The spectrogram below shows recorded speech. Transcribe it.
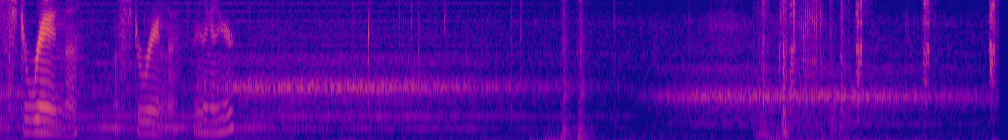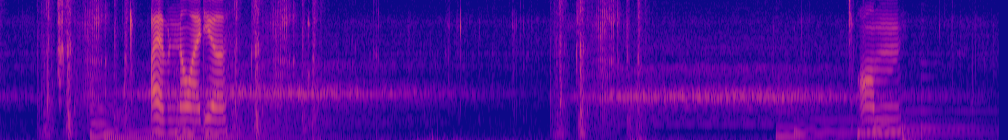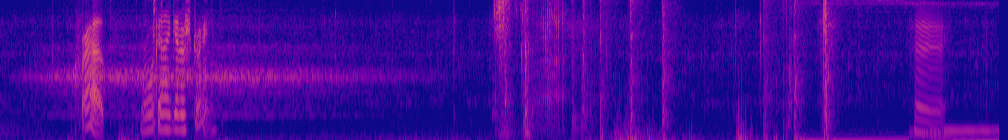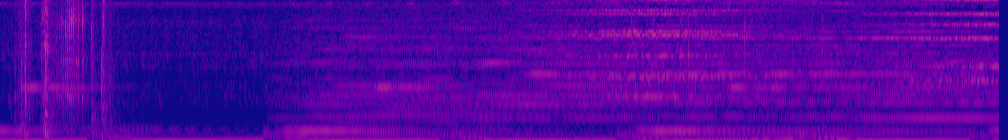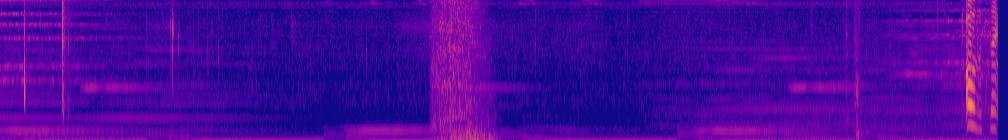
A string. A string. Anything in here? I have no idea. Um... Crap. Where can I get a string? Oh, this thing.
